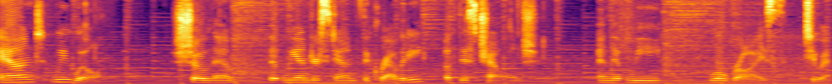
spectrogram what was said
and we will show them that we understand the gravity of this challenge and that we will rise to it.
